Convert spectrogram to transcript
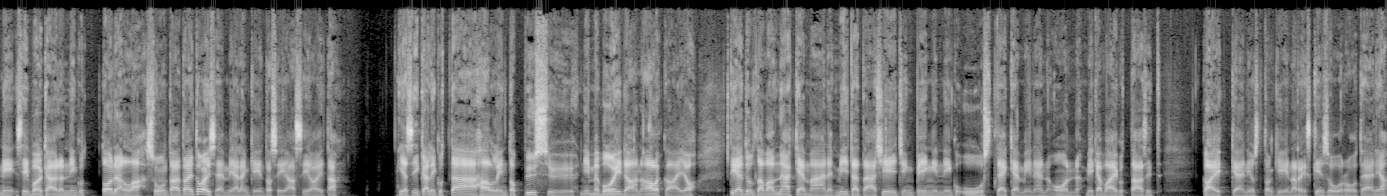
niin siinä voi käydä niinku todella suuntaan tai toiseen mielenkiintoisia asioita. Ja sikäli kun tämä hallinto pysyy, niin me voidaan alkaa jo tietyllä tavalla näkemään, että mitä tämä Xi Jinpingin niin kuin uusi tekeminen on, mikä vaikuttaa sitten kaikkeen just tuon Kiinan riskin suuruuteen ja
